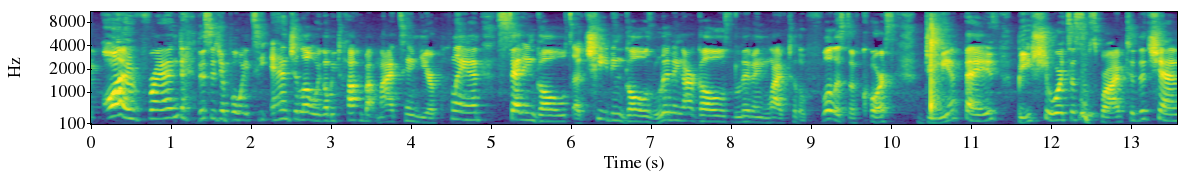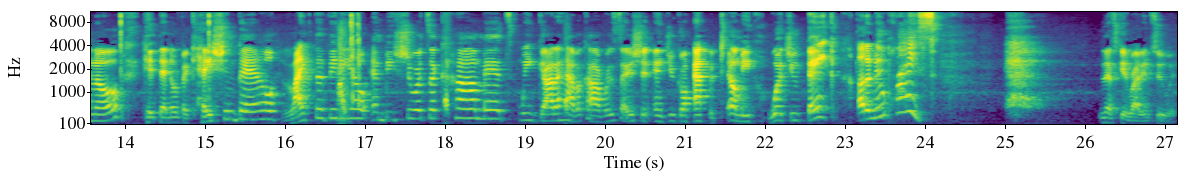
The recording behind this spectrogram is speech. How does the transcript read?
Going on, friend? This is your boy Teangelo. We're gonna be talking about my 10-year plan, setting goals, achieving goals, living our goals, living life to the fullest, of course. Do me a favor, be sure to subscribe to the channel, hit that notification bell, like the video, and be sure to comment. We gotta have a conversation, and you're gonna have to tell me what you think of the new place let's get right into it.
